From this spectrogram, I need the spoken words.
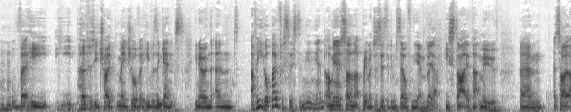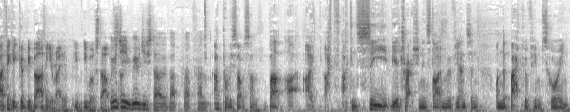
that he he purposely tried made sure that he was against. You know, and and I think he got both assists in the, in the end. I mean, Son pretty much assisted himself in the end, but Yeah. he started that move. Um, so I, I think it could be, but I think you're right. He, he will start Who with. would Son. you who would you start with up, up front? I'd probably start with Son, but I, I, I, I can see the attraction in starting with Janssen on the back of him scoring.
